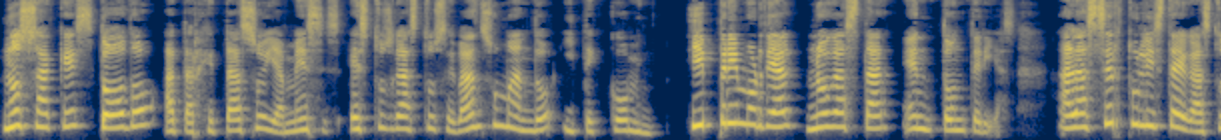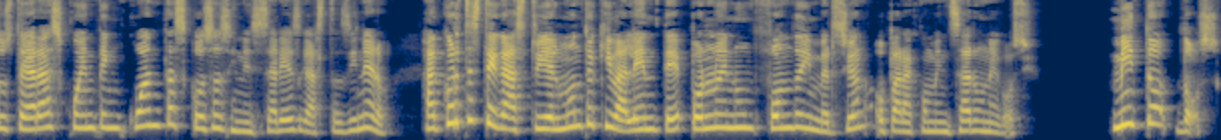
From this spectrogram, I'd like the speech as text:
No saques todo a tarjetazo y a meses. Estos gastos se van sumando y te comen. Y primordial, no gastar en tonterías. Al hacer tu lista de gastos te darás cuenta en cuántas cosas innecesarias gastas dinero. Acorta este gasto y el monto equivalente ponlo en un fondo de inversión o para comenzar un negocio. Mito 2.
